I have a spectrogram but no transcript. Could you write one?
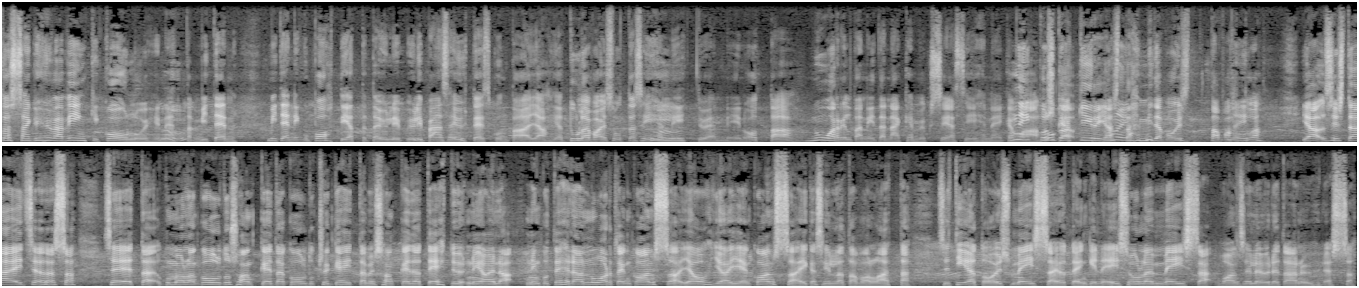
Tuossa onkin hyvä vinkki kouluihin, mm. että miten, miten niin kuin pohtia tätä ylipäänsä yhteiskuntaa ja, ja tulevaisuutta siihen mm. liittyen, niin ottaa nuorilta niitä näkemyksiä siihen, eikä niin, vaan koska, lukea kirjasta, niin. mitä voisi tapahtua. Niin. Ja siis tämä itse asiassa se, että kun me ollaan koulutushankkeita ja koulutuksen kehittämishankkeita tehty, niin aina niin kuin tehdään nuorten kanssa ja ohjaajien kanssa, eikä sillä tavalla, että se tieto olisi meissä jotenkin. Ei se ole meissä, vaan se löydetään yhdessä.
